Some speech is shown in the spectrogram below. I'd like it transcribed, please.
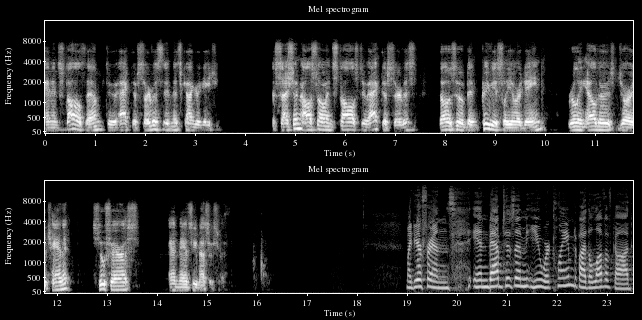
and installs them to active service in this congregation. The session also installs to active service those who have been previously ordained ruling elders George Hannett, Sue Ferris, and Nancy Messersmith. My dear friends, in baptism you were claimed by the love of God,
